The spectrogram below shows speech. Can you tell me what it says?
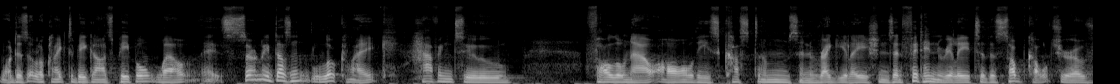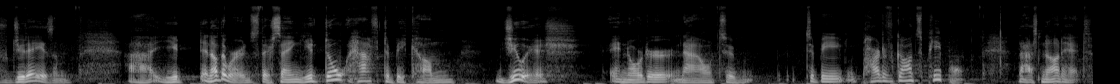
what does it look like to be God's people? Well, it certainly doesn't look like having to follow now all these customs and regulations and fit in really to the subculture of Judaism. Uh, you, in other words, they're saying you don't have to become Jewish in order now to, to be part of God's people. That's not it.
